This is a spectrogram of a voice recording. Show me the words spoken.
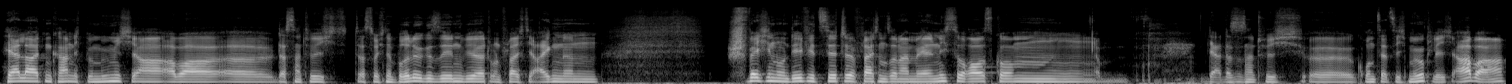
herleiten kann. Ich bemühe mich ja, aber äh, dass natürlich das durch eine Brille gesehen wird und vielleicht die eigenen Schwächen und Defizite vielleicht in so einer Mail nicht so rauskommen. Ja, das ist natürlich äh, grundsätzlich möglich, aber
